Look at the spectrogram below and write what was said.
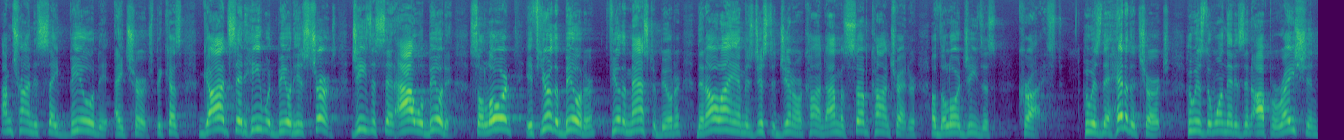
I'm trying to say build a church because God said He would build His church. Jesus said, I will build it. So, Lord, if you're the builder, if you're the master builder, then all I am is just a general contractor. I'm a subcontractor of the Lord Jesus Christ, who is the head of the church, who is the one that is in operation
